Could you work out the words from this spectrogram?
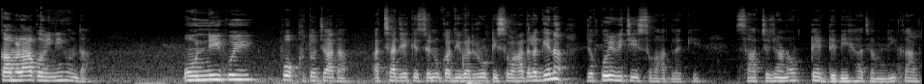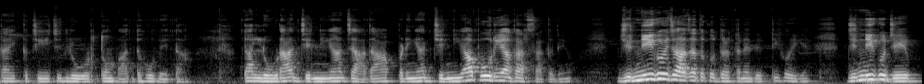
ਕਮਲਾ ਕੋਈ ਨਹੀਂ ਹੁੰਦਾ। ਓਨੀ ਕੋਈ ਭੁੱਖ ਤੋਂ ਜ਼ਿਆਦਾ। ਅੱਛਾ, ਜੇ ਕਿਸੇ ਨੂੰ ਕਦੀ ਵਾਰ ਰੋਟੀ ਸਵਾਦ ਲੱਗੇ ਨਾ, ਜਾਂ ਕੋਈ ਵੀ ਚੀਜ਼ ਸਵਾਦ ਲੱਗੇ, ਸੱਚ ਜਾਣੋ, ਢਿੱਡ ਵੀ ਹਜਮ ਨਹੀਂ ਕਰਦਾ, ਇੱਕ ਚੀਜ਼ ਲੋੜ ਤੋਂ ਵੱਧ ਹੋਵੇ ਤਾਂ। ਤਾਂ ਲੋੜਾਂ ਜਿੰਨੀਆਂ ਜ਼ਿਆਦਾ ਆਪਣੀਆਂ, ਜਿੰਨੀਆਂ ਪੂਰੀਆਂ ਕਰ ਸਕਦੇ ਹੋ। ਜਿੰਨੀ ਕੋਈ ਇਜਾਜ਼ਤ ਕੁਦਰਤ ਨੇ ਦਿੱਤੀ ਹੋਈ ਹੈ, ਜਿੰਨੀ ਕੋ ਜੇਬ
